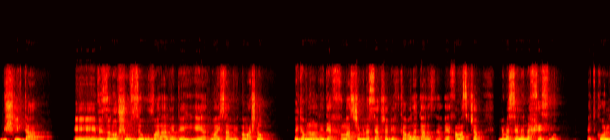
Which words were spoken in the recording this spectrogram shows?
משליטה, וזה לא שוב זה הובל על ידי התנועה האסלאמית, ממש לא. וגם לא על ידי החמאס שמנסה עכשיו לרכב על הגל הזה, הרי החמאס עכשיו מנסה לנכס לו את כל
